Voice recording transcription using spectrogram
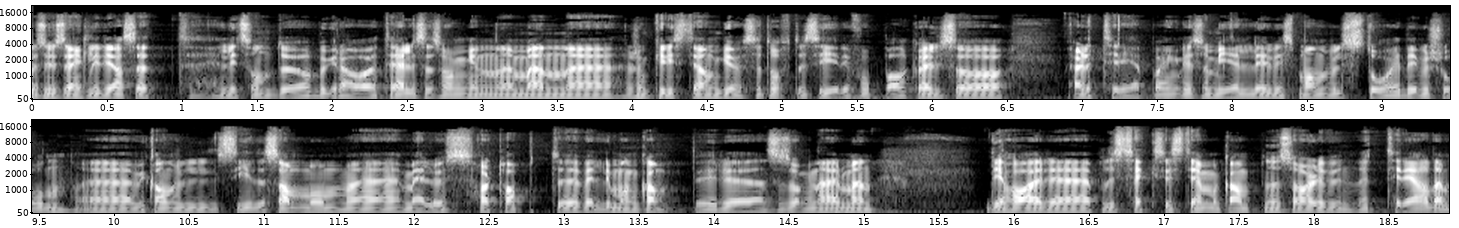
Jeg syns egentlig de har sett litt sånn død og begrava ut hele sesongen. Men som Christian Gauseth ofte sier i Fotballkveld, så er det tre poeng som gjelder hvis man vil stå i divisjonen. Vi kan vel si det samme om Melhus. Har tapt veldig mange kamper denne sesongen her, men de har på de seks siste hjemmekampene så har de vunnet tre av dem.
